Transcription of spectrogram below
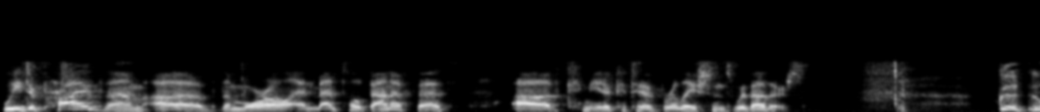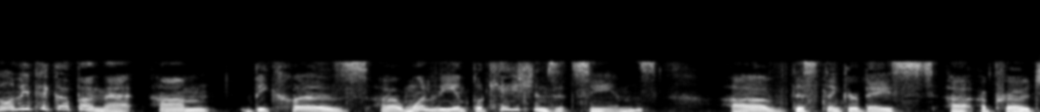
we deprive them of the moral and mental benefits of communicative relations with others. Good. Let me pick up on that um, because uh, one of the implications, it seems, of this thinker based uh, approach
